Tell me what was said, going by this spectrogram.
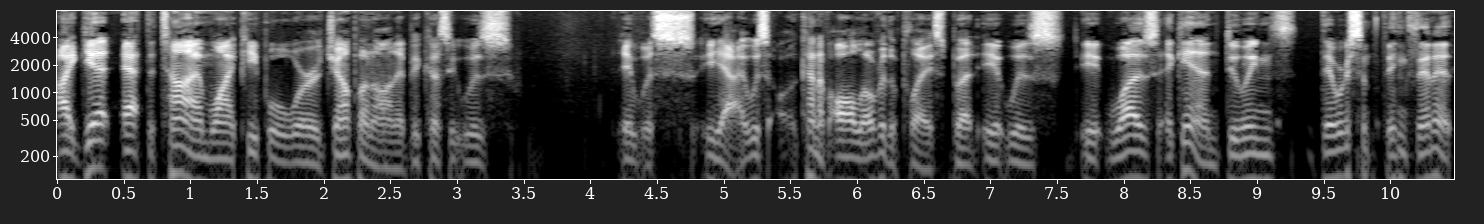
I get at the time why people were jumping on it because it was, it was yeah, it was kind of all over the place. But it was it was again doing. There were some things in it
